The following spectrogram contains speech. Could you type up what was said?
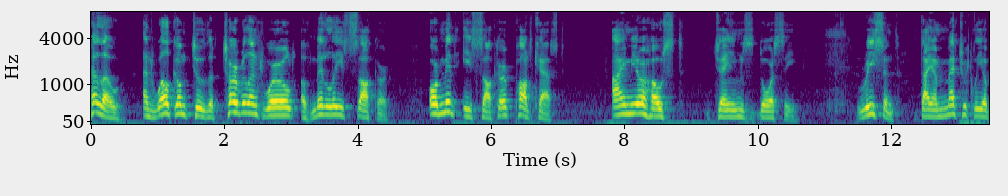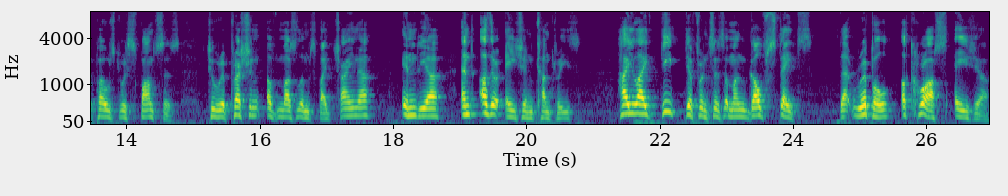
Hello, and welcome to the turbulent world of Middle East soccer, or Mid East Soccer podcast. I'm your host, James Dorsey. Recent, diametrically opposed responses to repression of Muslims by China, India, and other Asian countries highlight deep differences among Gulf states that ripple across Asia.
